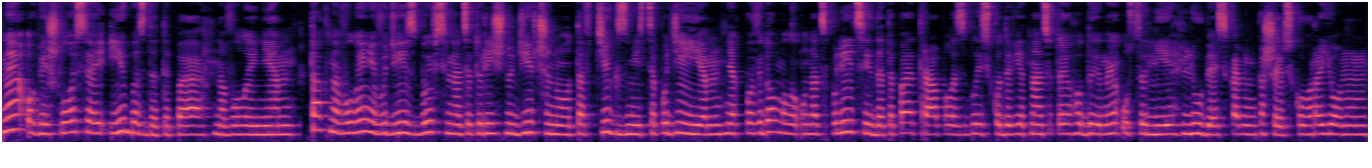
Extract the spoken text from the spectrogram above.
Не обійшлося і без ДТП на Волині. Так на Волині водій збив 17-річну дівчину та втік з місця події. Як повідомили у Нацполіції, ДТП трапилось близько 19-ї години у селі Любязь Камінь-Каширського району.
